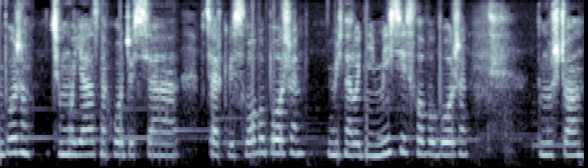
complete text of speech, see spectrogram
Словом Божим, чому я знаходжуся в церкві Слово Боже, в міжнародній місії Слово Боже, тому що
